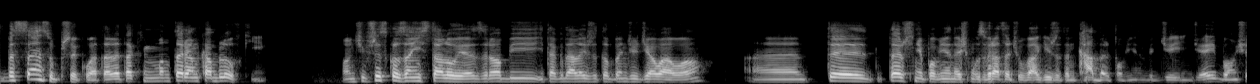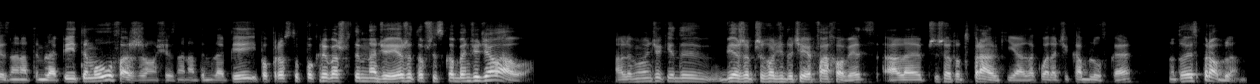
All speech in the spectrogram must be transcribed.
bez sensu przykład, ale takim monterem kablówki. On ci wszystko zainstaluje, zrobi i tak dalej, że to będzie działało, ty też nie powinieneś mu zwracać uwagi, że ten kabel powinien być gdzie indziej, bo on się zna na tym lepiej i ty mu ufasz, że on się zna na tym lepiej i po prostu pokrywasz w tym nadzieję, że to wszystko będzie działało. Ale w momencie, kiedy wiesz, że przychodzi do ciebie fachowiec, ale przyszedł od pralki, a zakłada ci kablówkę, no to jest problem.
